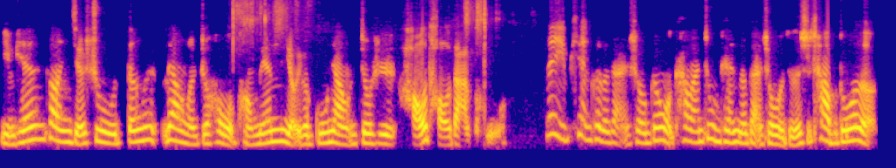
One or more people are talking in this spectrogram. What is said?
影片放映结束，灯亮了之后，我旁边有一个姑娘就是嚎啕大哭。那一片刻的感受，跟我看完这部片子的感受，我觉得是差不多的。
